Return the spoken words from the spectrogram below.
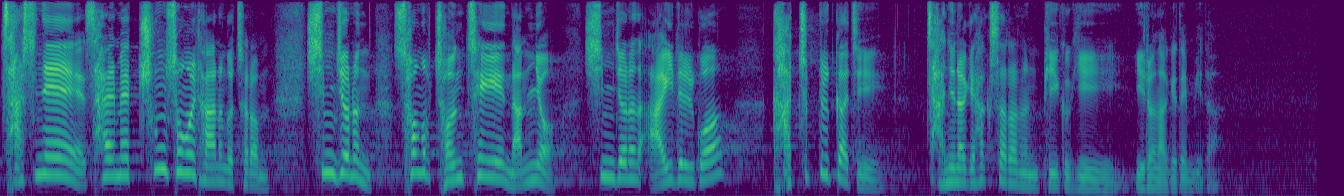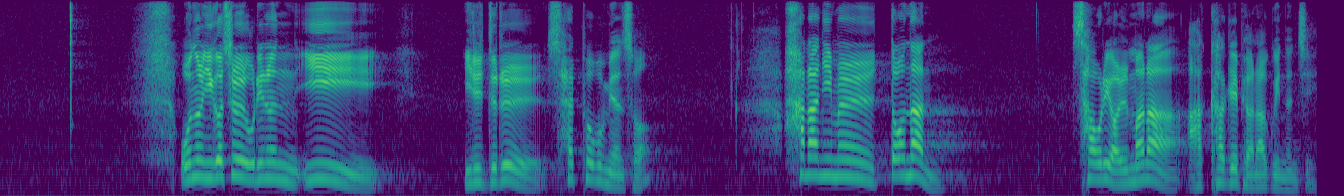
자신의 삶에 충성을 다하는 것처럼 심지어는 성읍 전체의 남녀, 심지어는 아이들과 가축들까지 잔인하게 학살하는 비극이 일어나게 됩니다. 오늘 이것을 우리는 이 일들을 살펴보면서 하나님을 떠난 사울이 얼마나 악하게 변하고 있는지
